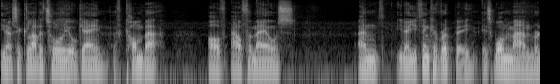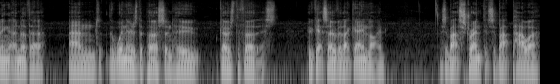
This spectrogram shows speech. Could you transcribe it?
you know, it's a gladiatorial game of combat, of alpha males, and you know, you think of rugby, it's one man running at another, and the winner is the person who goes the furthest, who gets over that gain line. It's about strength, it's about power,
